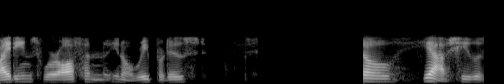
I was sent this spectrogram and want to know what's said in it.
writings were often you know reproduced so yeah, she was.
